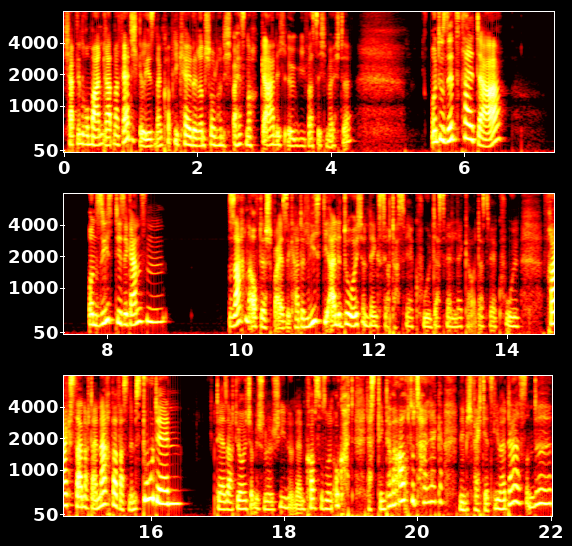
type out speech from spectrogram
ich habe den Roman gerade mal fertig gelesen, dann kommt die Kellnerin schon und ich weiß noch gar nicht irgendwie, was ich möchte. Und du sitzt halt da und siehst diese ganzen Sachen auf der Speisekarte, liest die alle durch und denkst dir, oh, das wäre cool, das wäre lecker, das wäre cool. Fragst dann noch deinen Nachbar, was nimmst du denn? Der sagt, ja, ich habe mich schon entschieden. Und dann kommst du so in, oh Gott, das klingt aber auch total lecker. Nehme ich vielleicht jetzt lieber das und äh.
